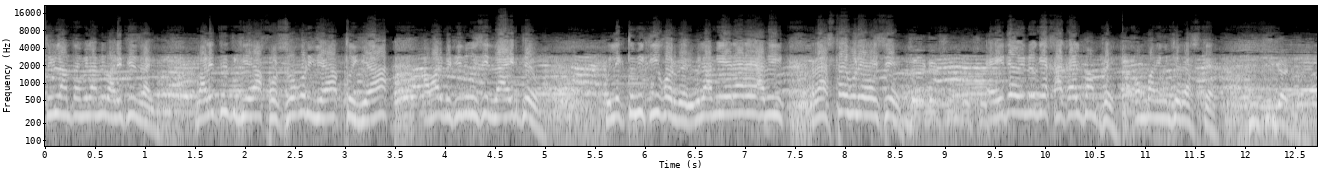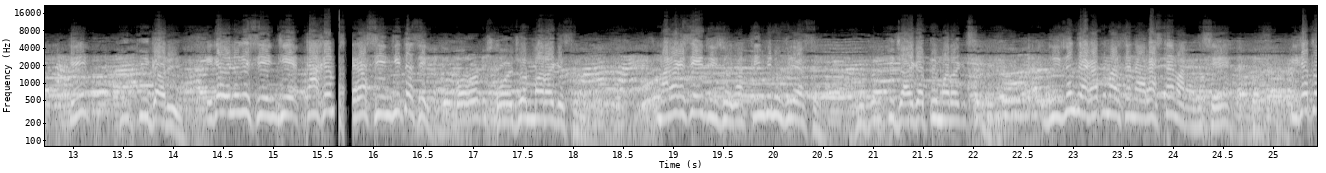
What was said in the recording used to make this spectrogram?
তুমি লাম তামিল আমি বাড়িতে যাই। বাড়িতে গিয়া খরচ করি গিয়া তো ইয়া আমার বেটি কইছি লাইট দেও। বলে তুমি কি করবে? বলে আমি এর আমি রাস্তায় ঘুরে আইছে। এইটা হইল গিয়ে খাকাইল পাম্পে কোম্পানিগঞ্জের রাস্তায়। কি কি গাড়ি? হ্যাঁ? কি গাড়ি? এটা হইল গিয়ে সিএনজি কাকে এরা সিএনজি আছে। কয়জন মারা গেছেন মারা গেছে এই দুইজন আর তিনজন উপরে আছে। দুজন কি জায়গাতে মারা গেছেন দুইজন জায়গাতে মারছে না রাস্তায় মারা গেছে। এটা তো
